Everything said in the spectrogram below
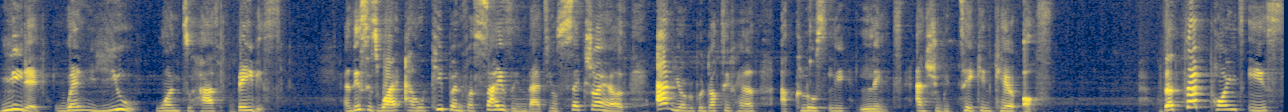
needed when you want to have babies. And this is why I will keep emphasizing that your sexual health and your reproductive health are closely linked and should be taken care of. The third point is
